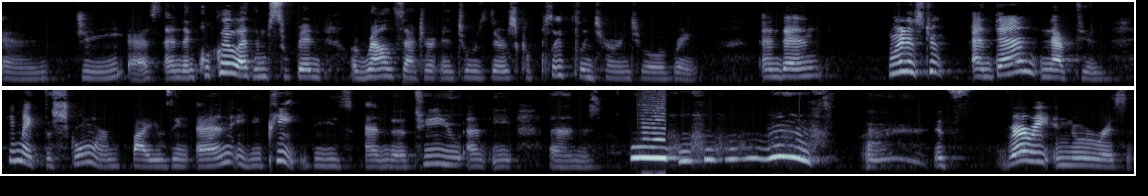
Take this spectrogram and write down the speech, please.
N G S, and then quickly let them spin around Saturn until there's completely turned into a ring. And then Venus too. And then Neptune. He makes the storm by using N E P, these and the T U N E and it's very embarrassing.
